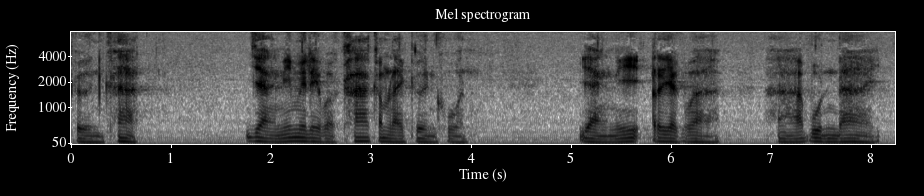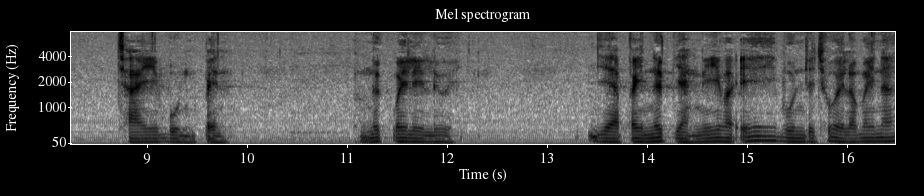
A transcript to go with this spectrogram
เกินคาด อย่างนี้ไม่เรียกว่าค่ากำไรเกินควร อย่างนี้เรียกว่าหาบุญได้ใช้บุญเป็น นึกไว้เรื่อยๆอย่าไปนึกอย่างนี้ว่า เอ๊ะบุญจะช่วยเราไหมนะ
